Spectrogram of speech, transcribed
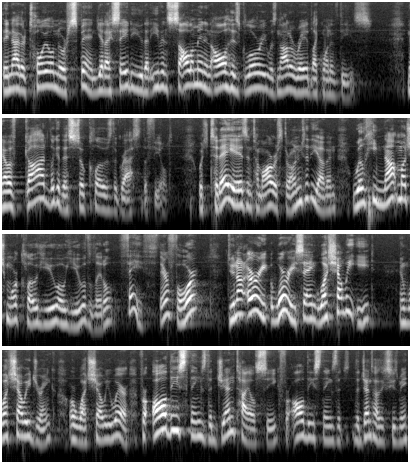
They neither toil nor spin. Yet I say to you that even Solomon in all his glory was not arrayed like one of these. Now, if God, look at this, so clothes the grass of the field, which today is and tomorrow is thrown into the oven, will he not much more clothe you, O you of little faith? Therefore, do not worry, saying, What shall we eat? And what shall we drink? Or what shall we wear? For all these things the Gentiles seek, for all these things that the Gentiles, excuse me,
